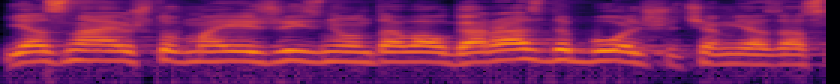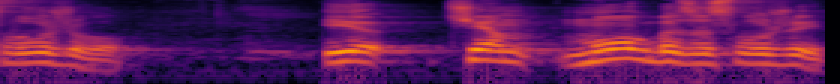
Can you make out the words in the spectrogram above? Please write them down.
я знаю, что в моей жизни Он давал гораздо больше, чем я заслуживал, и чем мог бы заслужить.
